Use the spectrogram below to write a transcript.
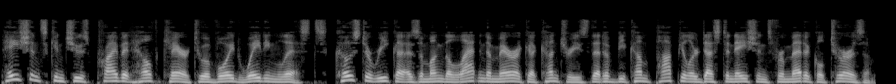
Patients can choose private health care to avoid waiting lists. Costa Rica is among the Latin America countries that have become popular destinations for medical tourism.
